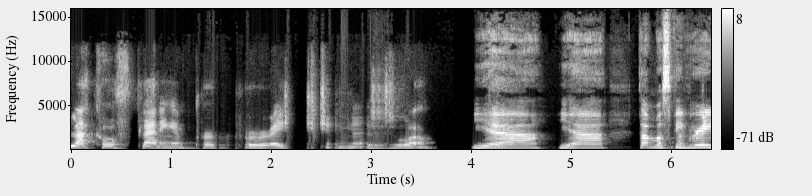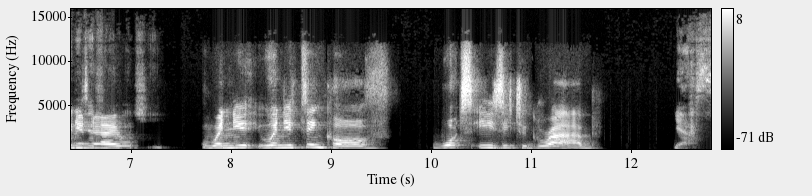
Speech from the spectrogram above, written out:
lack of planning and preparation as well yeah yeah, yeah. that must be really you know, when you when you think of what's easy to grab yes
